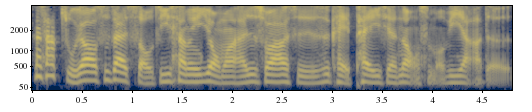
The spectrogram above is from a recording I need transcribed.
那它主要是在手机上面用吗？还是说它其实是可以配一些那种什么 VR 的？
